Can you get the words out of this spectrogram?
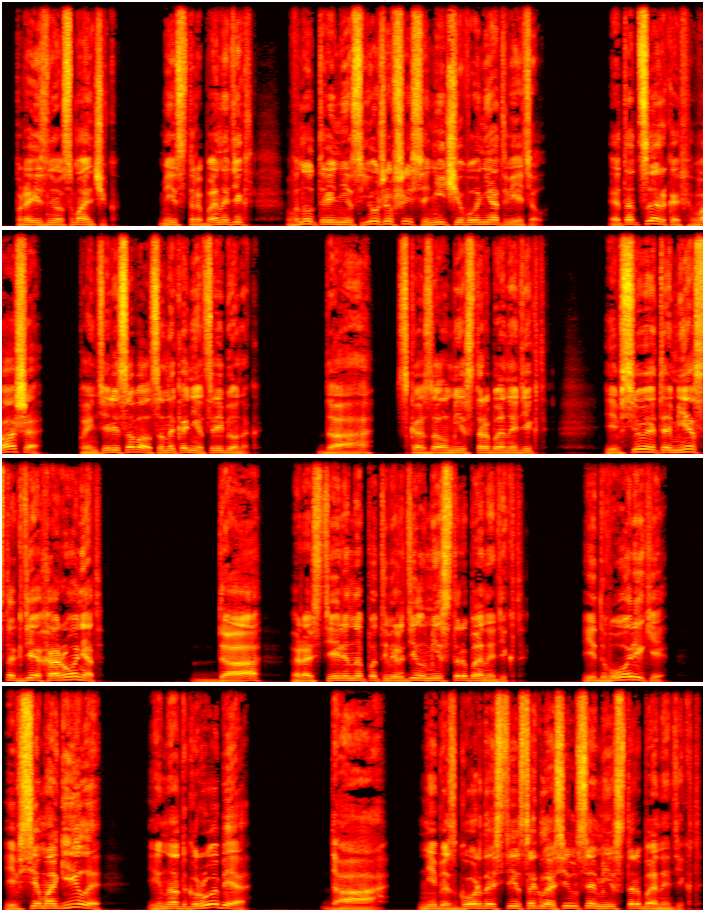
— произнес мальчик. Мистер Бенедикт, внутренне съежившись, ничего не ответил. «Это церковь ваша?» — поинтересовался, наконец, ребенок. «Да», — сказал мистер Бенедикт. «И все это место, где хоронят?» «Да», — растерянно подтвердил мистер Бенедикт. «И дворики? И все могилы? «И надгробия?» «Да», — не без гордости согласился мистер Бенедикт.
